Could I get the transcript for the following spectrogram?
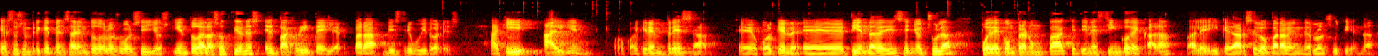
esto siempre hay que pensar en todos los bolsillos y en todas las opciones, el pack retailer para distribuidores. Aquí alguien o cualquier empresa eh, o cualquier eh, tienda de diseño chula puede comprar un pack que tiene cinco de cada, ¿vale? Y quedárselo para venderlo en su tienda.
